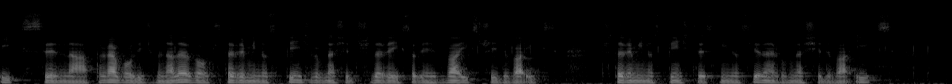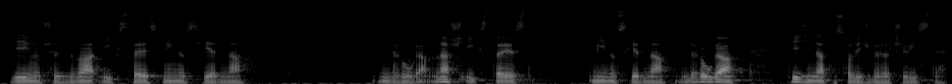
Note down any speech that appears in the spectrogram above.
x na prawo, liczby na lewo, 4 minus 5 równa się 4x odjąć 2x, czyli 2x. 4 minus 5 to jest minus 1 równa się 2x. Dzielimy przez 2x to jest minus 1 druga. Nasz x to jest minus 1 druga. Dziedzina to są liczby rzeczywiste.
